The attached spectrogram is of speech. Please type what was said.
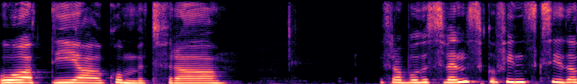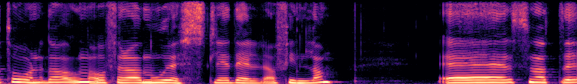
Og at de har kommet fra fra både svensk og finsk side av Tornedalen og fra nordøstlige deler av Finland. Eh, sånn at det,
